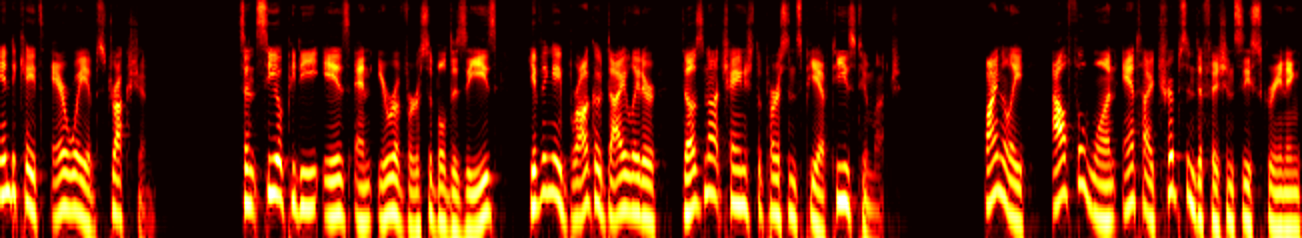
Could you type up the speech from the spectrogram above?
indicates airway obstruction. Since COPD is an irreversible disease, giving a bronchodilator does not change the person's PFTs too much. Finally, alpha 1 antitrypsin deficiency screening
